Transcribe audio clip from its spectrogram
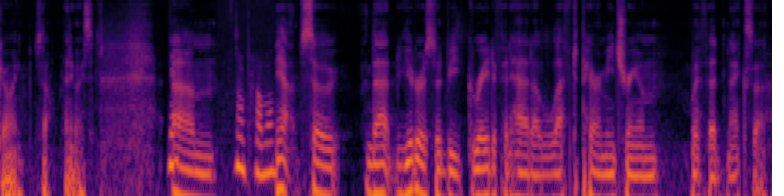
going. So, anyways, Yeah. um, No problem. yeah. So that uterus would be great if it had a left parametrium with adnexa,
